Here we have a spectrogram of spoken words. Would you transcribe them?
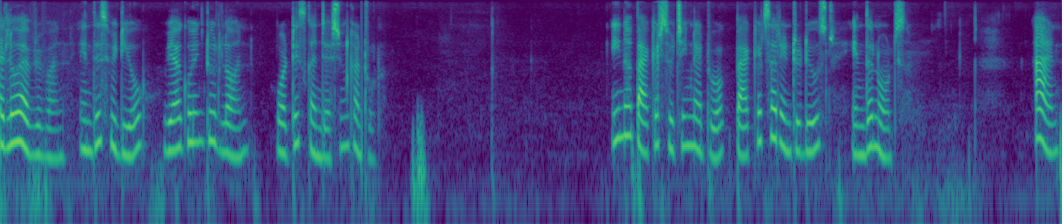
Hello everyone. In this video, we are going to learn what is congestion control. In a packet switching network, packets are introduced in the nodes and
